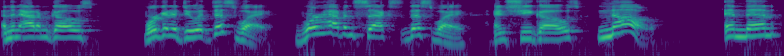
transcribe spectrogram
And then Adam goes, we're going to do it this way. We're having sex this way. And she goes, No. And then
